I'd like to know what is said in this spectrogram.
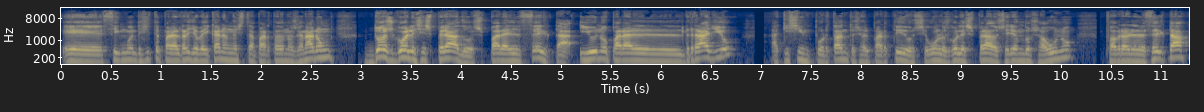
eh, 57 para el Rayo Vallecano. En este apartado nos ganaron. Dos goles esperados para el Celta y uno para el Rayo. Aquí es importante, o sea, el partido, según los goles esperados, serían 2 a 1, favorable al Celta.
